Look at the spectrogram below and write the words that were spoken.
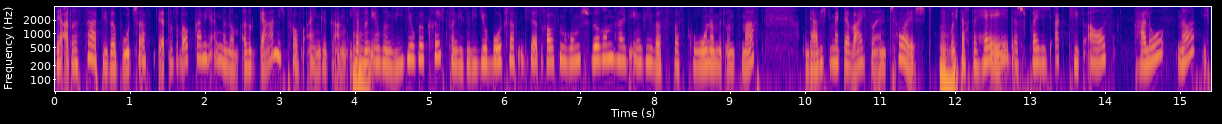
der Adressat dieser Botschaft, der hat das überhaupt gar nicht angenommen, also gar nicht drauf eingegangen. Ich habe dann irgend so ein Video gekriegt von diesen Videobotschaften, die da draußen rumschwirren, halt irgendwie, was, was Corona mit uns macht. Und da habe ich gemerkt, da war ich so enttäuscht, wo ich dachte, hey, das spreche ich aktiv aus. Hallo, ne? Ich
